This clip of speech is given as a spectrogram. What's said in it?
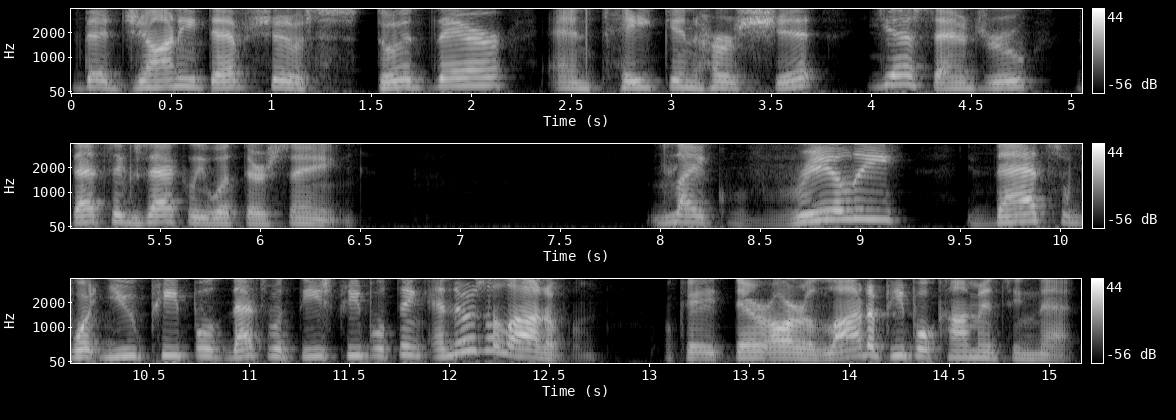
that Johnny Depp should have stood there and taken her shit? Yes, Andrew, that's exactly what they're saying. Like, really? That's what you people, that's what these people think. And there's a lot of them. Okay. There are a lot of people commenting that.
